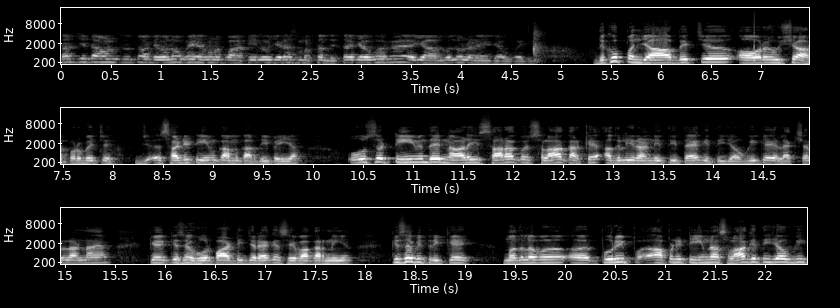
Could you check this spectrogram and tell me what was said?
ਸਰ ਜਿੱਦਾਂ ਹੁਣ ਤੁਹਾਡੇ ਵੱਲੋਂ ਫਿਰ ਹੁਣ ਪਾਰਟੀ ਨੂੰ ਜਿਹੜਾ ਸਮਰਥਨ ਦਿੱਤਾ ਜਾਊਗਾ ਕਿ ਆਜ਼ਾਦ ਵੱਲੋਂ ਲੜਿਆ ਜਾਊਗਾ ਜੀ? ਦੇਖੋ ਪੰਜਾਬ ਵਿੱਚ ਔਰ ਹੁਸ਼ਿਆਰਪੁਰ ਵਿੱਚ ਜ- ਸਾਡੀ ਟੀਮ ਕੰਮ ਕਰਦੀ ਪਈ ਆ। ਉਸ ਟੀਮ ਦੇ ਨਾਲ ਹੀ ਸਾਰਾ ਕੁਝ ਸਲਾਹ ਕਰਕੇ ਅਗਲੀ ਰਣਨੀਤੀ ਤੈਅ ਕੀਤੀ ਜਾਊਗੀ ਕਿ ਇਲੈਕਸ਼ਨ ਲੜਨਾ ਆ ਕਿ ਕਿਸੇ ਹੋਰ ਪਾਰਟੀ 'ਚ ਰਹਿ ਕੇ ਸੇਵਾ ਕਰਨੀ ਆ। ਕਿਸੇ ਵੀ ਤਰੀਕੇ ਮਤਲਬ ਅ, ਪੂਰੀ ਪ- ਆਪਣੀ ਟੀਮ ਨਾਲ ਸਲਾਹ ਕੀਤੀ ਜਾਊਗੀ।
